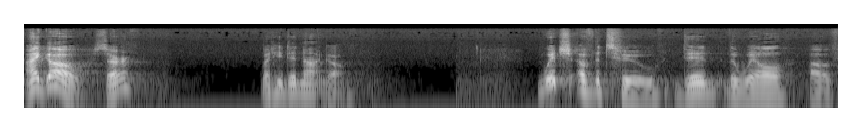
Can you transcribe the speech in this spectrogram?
I go, sir. But he did not go. Which of the two did the will of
